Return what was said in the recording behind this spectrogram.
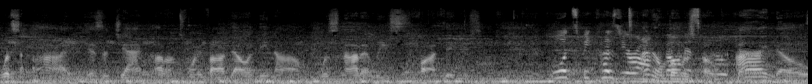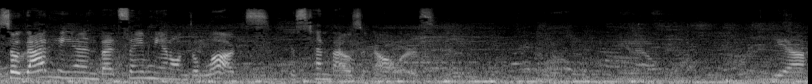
What's odd is a jackpot on $25 denom was not at least five figures. Well, it's because you're I on know bonus bonus poker. poker. I know. So that hand, that same hand on deluxe is ten thousand dollars. Yeah.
